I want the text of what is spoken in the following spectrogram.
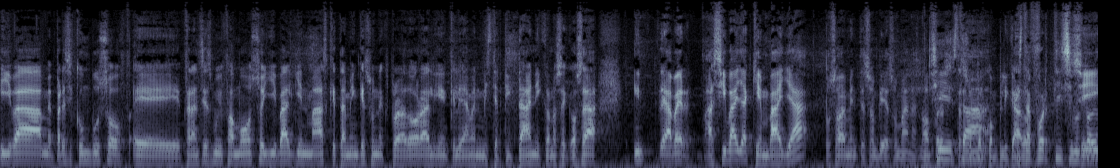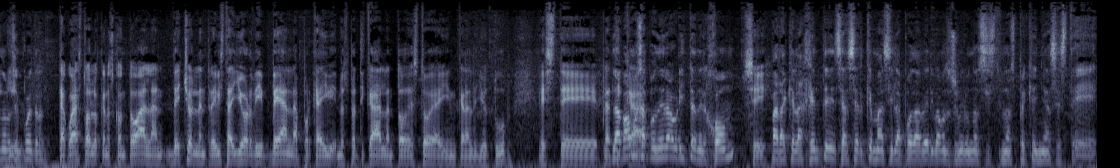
iba, me parece que un buzo eh, francés muy famoso, y iba alguien más que también que es un explorador, alguien que le llaman Mr. Titanic, o no sé, qué. o sea, in- a ver, así vaya quien vaya, pues obviamente son vidas humanas, ¿no? Pero Sí, está está- súper complicado. está fuertísimo, todavía no los encuentran. ¿Te acuerdas todo lo que nos contó Alan? De hecho, en la entrevista a Jordi, véanla, porque ahí nos platica Alan todo esto, ahí en el canal de YouTube, este, platica... La vamos a poner ahorita en el home Sí. para que la gente se acerque más y la pueda ver y vamos a subir unas, unas pequeñas este,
